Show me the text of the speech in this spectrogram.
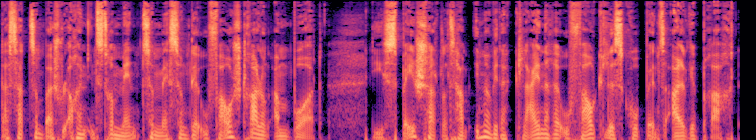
das hat zum Beispiel auch ein Instrument zur Messung der UV-Strahlung an Bord. Die Space Shuttles haben immer wieder kleinere UV-Teleskope ins All gebracht.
